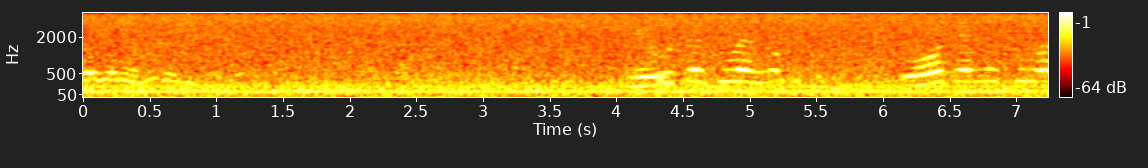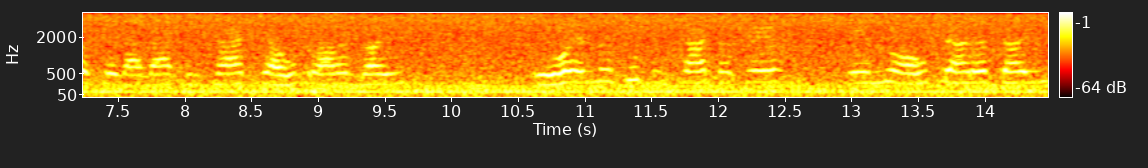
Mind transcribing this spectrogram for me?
એવું તો શું એમનો એવો એમનો શું હશે, દાદા? પુરુષાર્થ કે અવપ્રારત થયું. એવો એમનો શું પુરુષાર્થ હશે કે એમનું અવપ્રારત થયું?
